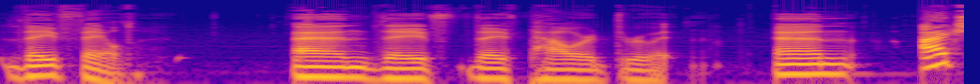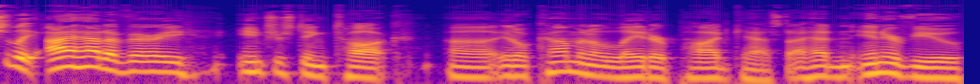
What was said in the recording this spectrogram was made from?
they've failed and they've they've powered through it. And actually, I had a very interesting talk. Uh, it'll come in a later podcast. I had an interview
